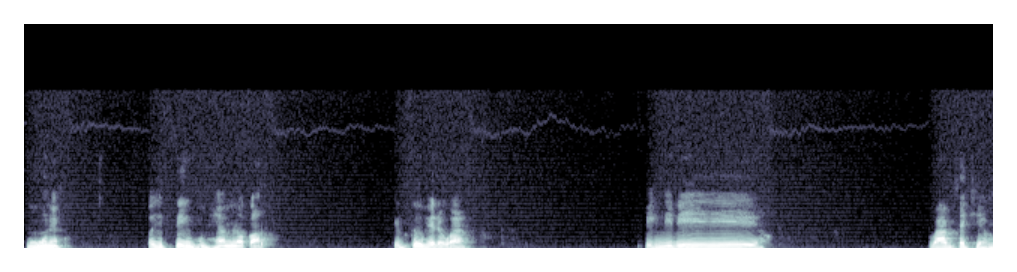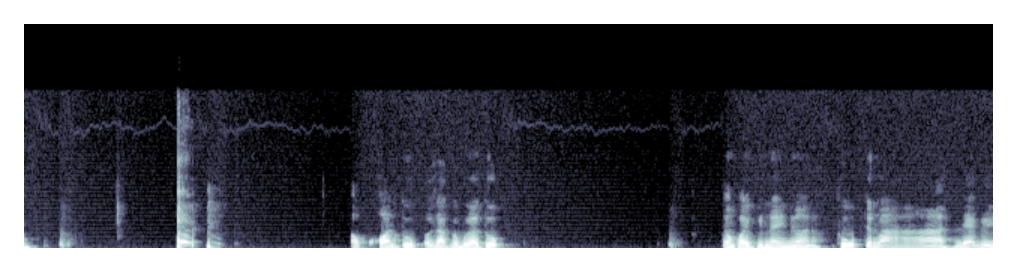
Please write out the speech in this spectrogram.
หมูเนี่ย ก็จะปิ้งแฮมๆแล้วก็เป็นปูเห็ดหรอวะปิ้งดีๆวางใส่เขียง เอาค้อนทุบเอาจากกระเบือทุบต้องคอยกินในเนื้อนะทุบจนว่าแหลกดี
